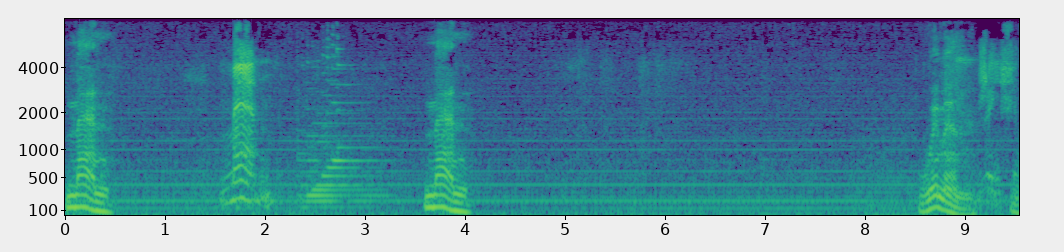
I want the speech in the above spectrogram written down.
men, Man, men, Women. женщины.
